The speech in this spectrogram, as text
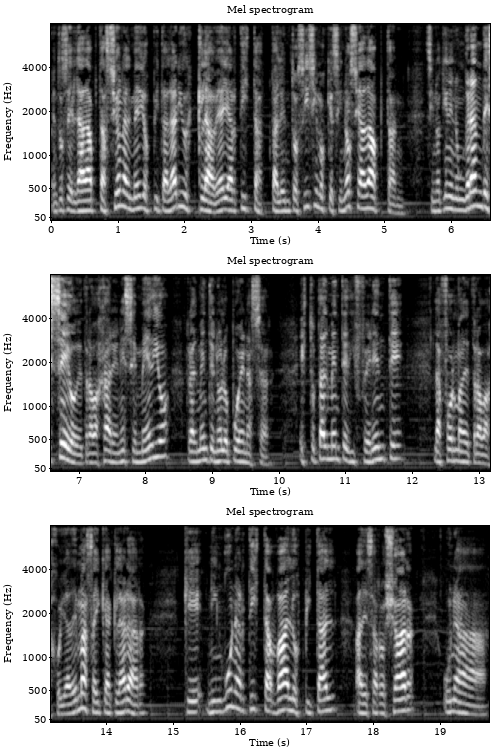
Entonces la adaptación al medio hospitalario es clave. Hay artistas talentosísimos que si no se adaptan, si no tienen un gran deseo de trabajar en ese medio, realmente no lo pueden hacer. Es totalmente diferente la forma de trabajo. Y además hay que aclarar que ningún artista va al hospital a desarrollar una,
